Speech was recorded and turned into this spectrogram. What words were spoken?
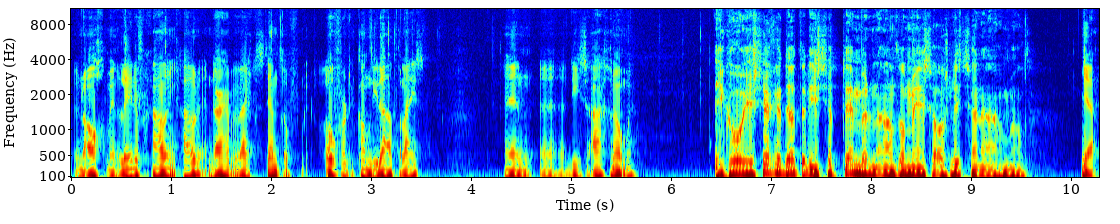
een algemene ledenvergadering gehouden. En daar hebben wij gestemd over, over de kandidatenlijst. En uh, die is aangenomen. Ik hoor je zeggen dat er in september een aantal mensen als lid zijn aangemeld. Ja,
